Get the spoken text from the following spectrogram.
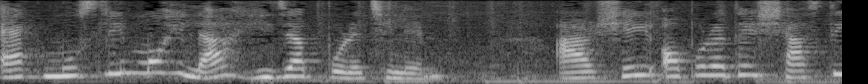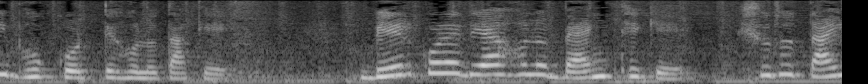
এক মুসলিম মহিলা হিজাব পরেছিলেন, আর সেই অপরাধের শাস্তি ভোগ করতে হলো তাকে। বের করে দেয়া হলো ব্যাংক থেকে। শুধু তাই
